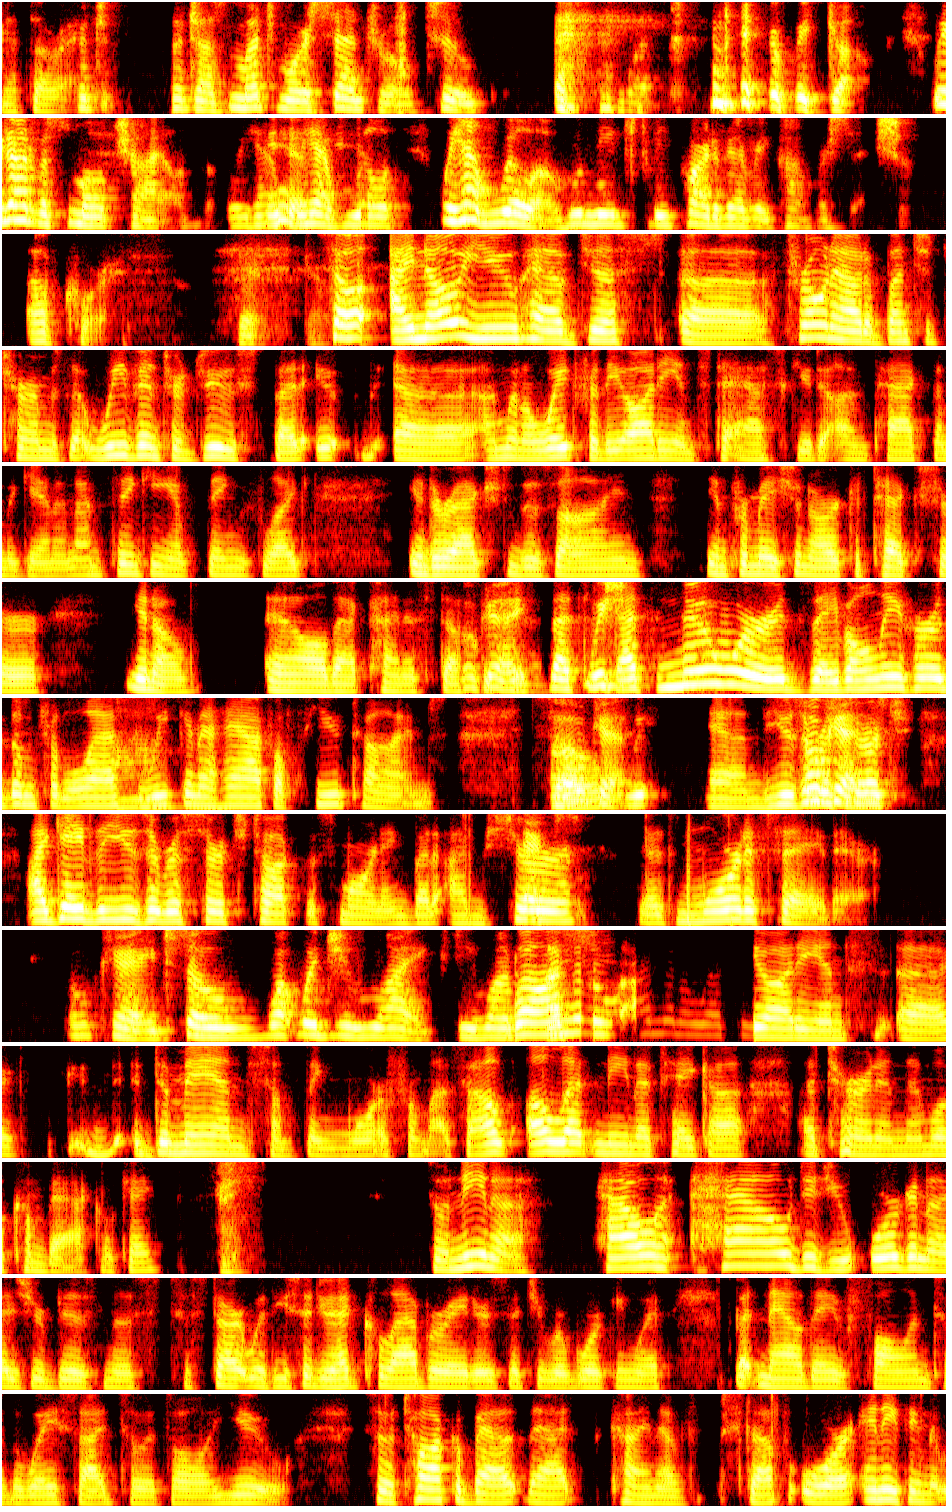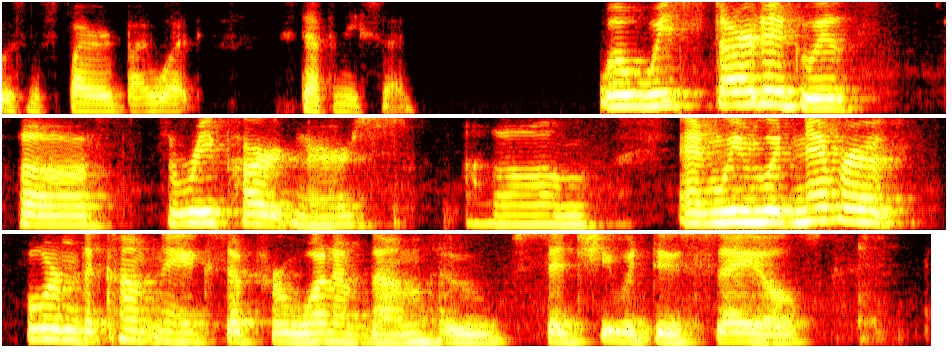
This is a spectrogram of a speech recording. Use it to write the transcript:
That's all right. which, which is much more central to what, there we go. We don't have a small child, but we have, we have Willow, we have Willow who needs to be part of every conversation. Of course. There we go. So I know you have just uh, thrown out a bunch of terms that we've introduced, but it, uh, I'm going to wait for the audience to ask you to unpack them again. And I'm thinking of things like interaction design, information architecture, you know, and all that kind of stuff. Okay, That's, we that's new words. They've only heard them for the last week and a Ah. half, a few times. So, Okay. we- and user Okay. research, I gave the user research talk this morning, but I'm sure Excellent. there's more to say there. Okay, so what would you like? Do you want Well, I'm us? gonna, I'm gonna let the audience uh, d- demand something more from us. I'll, I'll let Nina take a, a turn and then we'll come back, okay? So Nina, how, how did you organize your business to start with? You said you had collaborators that you were working with, but now they've fallen to the wayside, so it's all you. So talk about that kind of stuff or anything that was inspired by what Stephanie said. Well, we started with uh, three partners. um, And we would never have formed the company except for one of them who said she would do sales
